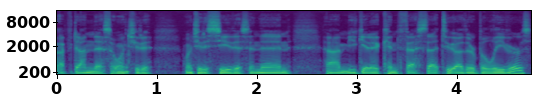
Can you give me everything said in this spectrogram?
I've done this. I want you to, I want you to see this." And then um, you get to confess that to other believers.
